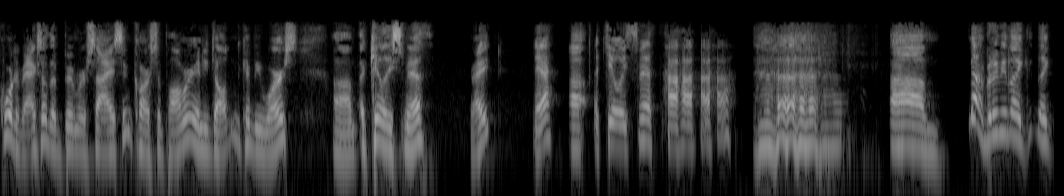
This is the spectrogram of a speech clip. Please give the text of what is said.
quarterbacks. Other Boomer Esiason, Carson Palmer, Andy Dalton could be worse. Um, Akili Smith, right? Yeah. Uh, Akili Smith. Ha ha ha ha. um, no, but I mean, like, like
